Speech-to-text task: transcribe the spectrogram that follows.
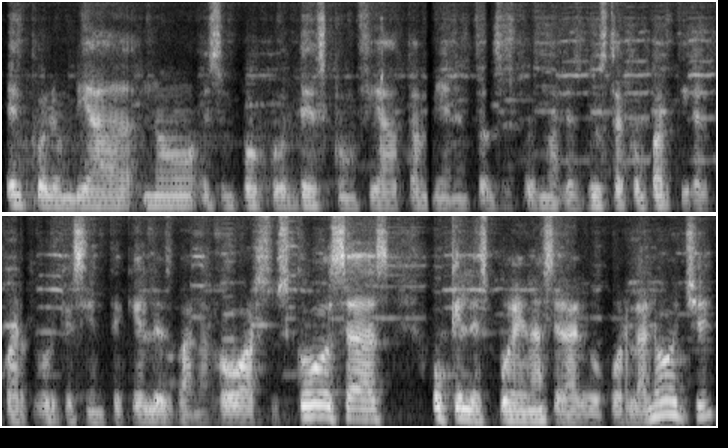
El colombiano es un poco desconfiado también, entonces pues no les gusta compartir el cuarto porque siente que les van a robar sus cosas o que les pueden hacer algo por la noche.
